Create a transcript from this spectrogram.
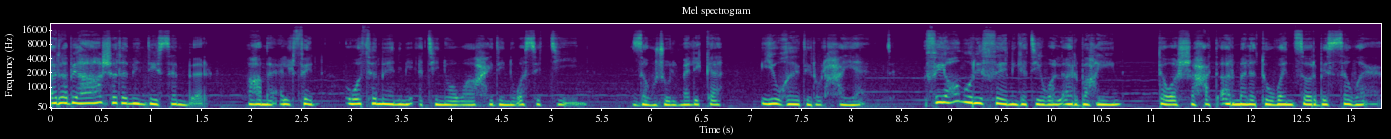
الرابع عشر من ديسمبر عام 1861 زوج الملكة يغادر الحياة. في عمر الثانية والأربعين توشحت أرملة وينسور بالسواد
